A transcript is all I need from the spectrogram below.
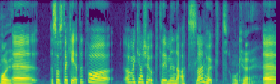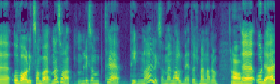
Eh, så staketet var, ja men kanske upp till mina axlar högt. okej. Eh, och var liksom bara, men sådana liksom träpinnar liksom, en halv meters mellanrum. Ja. Eh, och där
